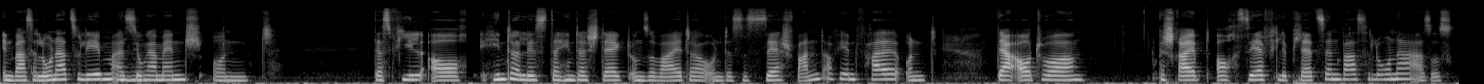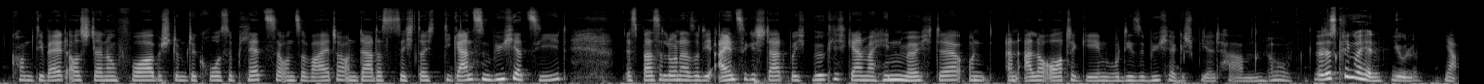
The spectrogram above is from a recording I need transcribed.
in Barcelona zu leben als junger Mensch und dass viel auch Hinterlist dahinter steckt und so weiter. Und es ist sehr spannend auf jeden Fall. Und der Autor beschreibt auch sehr viele Plätze in Barcelona. Also es kommt die Weltausstellung vor, bestimmte große Plätze und so weiter. Und da das sich durch die ganzen Bücher zieht, ist Barcelona so die einzige Stadt, wo ich wirklich gern mal hin möchte und an alle Orte gehen, wo diese Bücher gespielt haben. Oh. Das kriegen wir hin, Jule. Ja,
